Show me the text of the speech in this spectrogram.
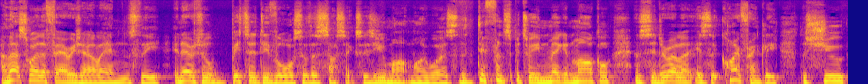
And that's where the fairy tale ends, the inevitable bitter divorce of the Sussexes. You mark my words. The difference between Meghan Markle and Cinderella is that, quite frankly, the shoe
